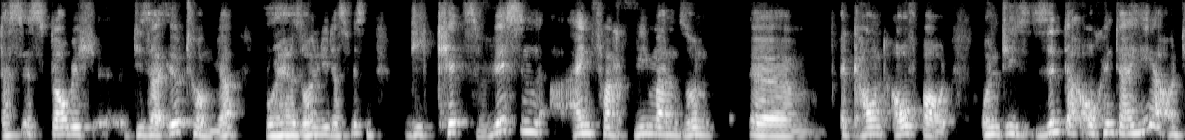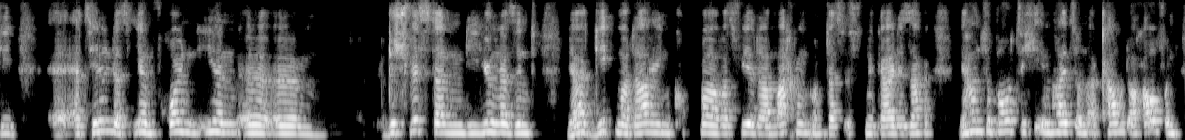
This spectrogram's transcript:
das ist, glaube ich, dieser Irrtum, ja. Woher sollen die das wissen? Die Kids wissen einfach, wie man so ein ähm, Account aufbaut. Und die sind da auch hinterher und die äh, erzählen das ihren Freunden, ihren äh, ähm, Geschwistern, die jünger sind, ja, geht mal dahin, guckt mal, was wir da machen und das ist eine geile Sache. Ja, und so baut sich eben halt so ein Account auch auf und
